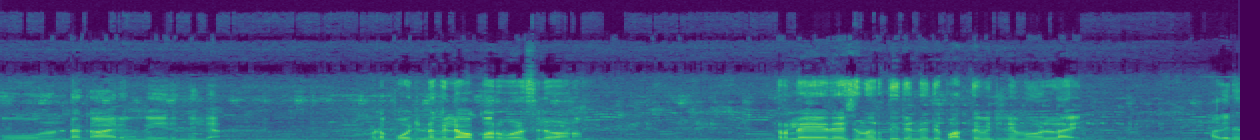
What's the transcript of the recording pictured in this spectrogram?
പോകേണ്ട കാര്യം വരുന്നില്ല. അവിടെ പോയിട്ടുണ്ടെങ്കിൽ ലോക്കോ റിവേഴ്സിൽ വേണം. ട്രെയിൽ ഏകദേശം നിർത്തിയിട്ട് തന്നെ ഒരു പത്ത് മിനിറ്റിന് മുകളിലായി. അതിന്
